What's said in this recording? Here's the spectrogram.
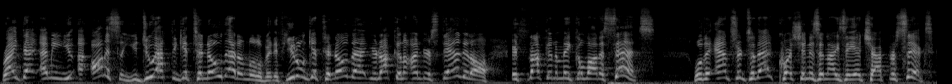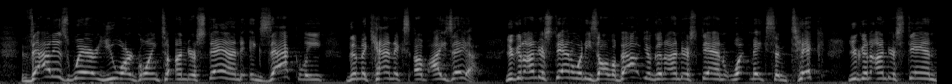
Right? That I mean, you, uh, honestly, you do have to get to know that a little bit. If you don't get to know that, you're not going to understand it all. It's not going to make a lot of sense. Well, the answer to that question is in Isaiah chapter 6. That is where you are going to understand exactly the mechanics of Isaiah. You're going to understand what he's all about. You're going to understand what makes him tick. You're going to understand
